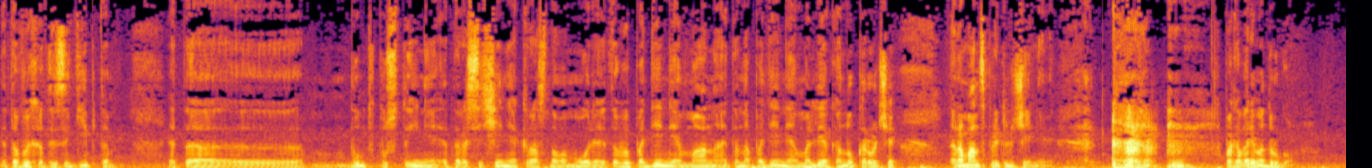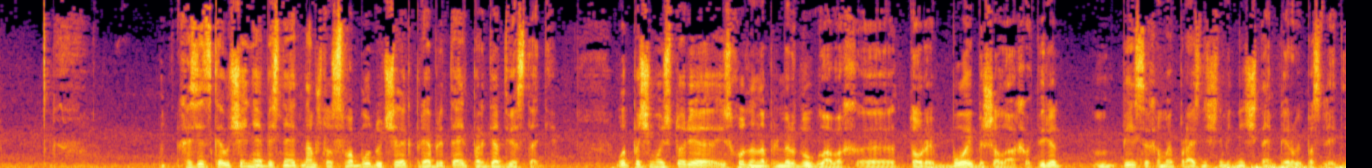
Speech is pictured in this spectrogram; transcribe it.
Это выход из Египта. Это э, бунт в пустыне, это рассечение Красного моря, это выпадение мана, это нападение Амалека. Ну, короче, роман с приключениями. Поговорим о другом. Хасидское учение объясняет нам, что свободу человек приобретает, пройдя две стадии. Вот почему история исхода, например, в двух главах э, Торы Бой Бешалаха. Перед Пейсахом и праздничными дни читаем первый и последний.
